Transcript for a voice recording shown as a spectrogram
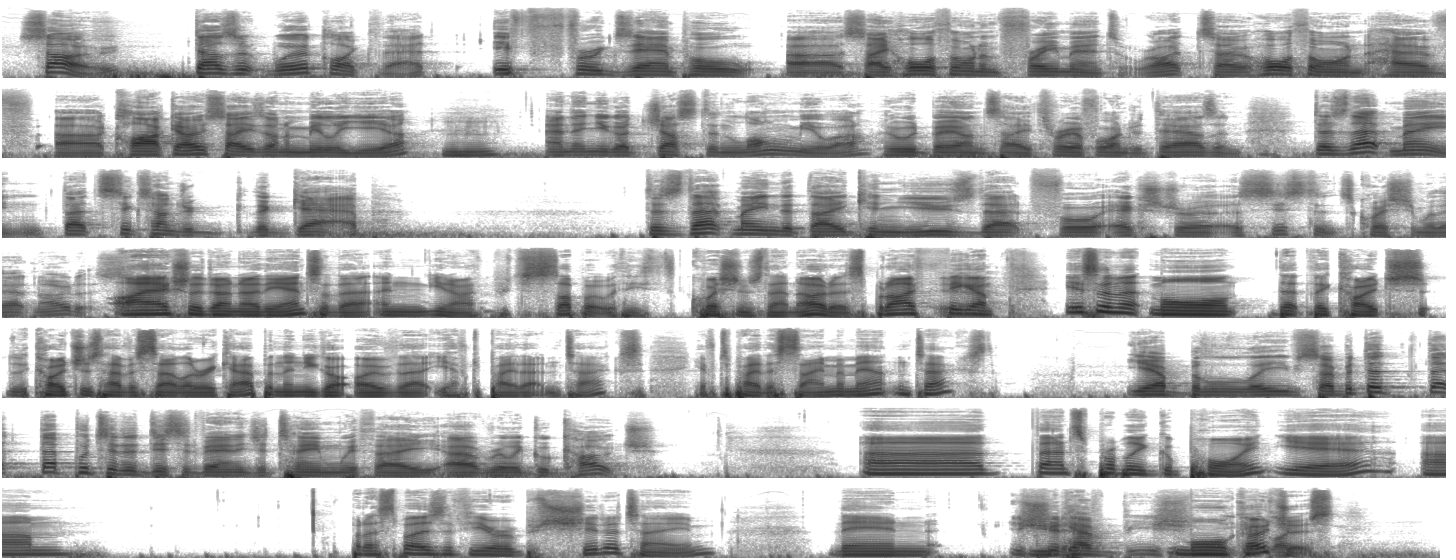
So, does it work like that? If, for example, uh, say Hawthorn and Fremantle, right? So Hawthorn have uh, Clarko, say he's on a mill a year, and then you got Justin Longmuir, who would be on say three or four hundred thousand. Does that mean that six hundred, the gap? Does that mean that they can use that for extra assistance? Question without notice. I actually don't know the answer to that, and you know, stop it with these questions without notice. But I figure, isn't it more that the coach, the coaches have a salary cap, and then you go over that, you have to pay that in tax. You have to pay the same amount in tax. yeah, I believe so. But that that that puts it at a disadvantage a team with a uh, really good coach. Uh, that's probably a good point. Yeah. Um, but I suppose if you're a shitter team, then You should get have you should, more you get, like, coaches.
